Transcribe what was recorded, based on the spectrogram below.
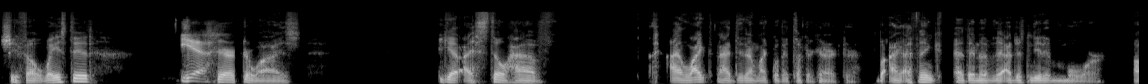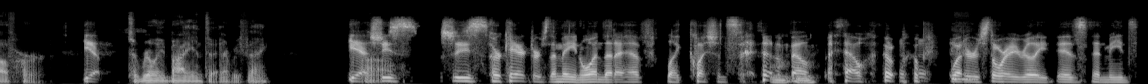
She felt wasted. yeah. character wise, yet I still have. I liked and I didn't like what they took her character, but I, I think at the end of the day, I just needed more of her. Yep. To really buy into everything. Yeah, Uh, she's she's her character's the main one that I have like questions about how what her story really is and means.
